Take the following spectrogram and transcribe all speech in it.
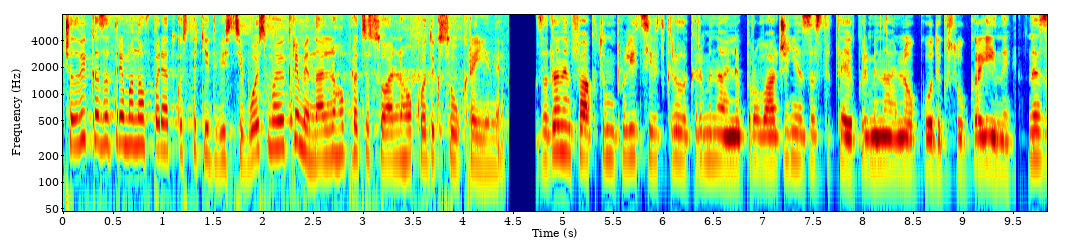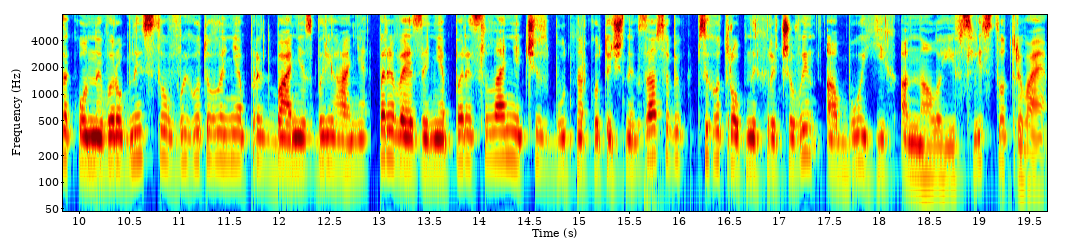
Чоловіка затримано в порядку статті 208 Кримінального процесуального кодексу України. За даним фактом, поліція відкрила кримінальне провадження за статтею Кримінального кодексу України незаконне виробництво, виготовлення, придбання, зберігання, перевезення, пересилання чи збут наркотичних засобів, психотропних речовин або їх аналогів. Слідство триває.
